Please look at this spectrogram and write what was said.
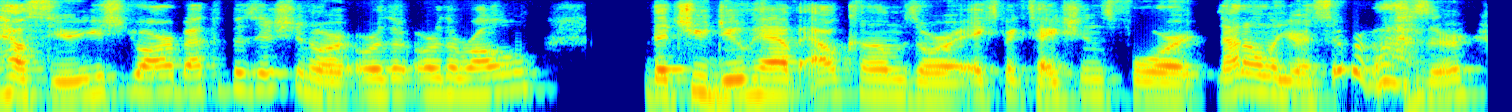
how serious you are about the position or, or the or the role that you do have outcomes or expectations for not only your supervisor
